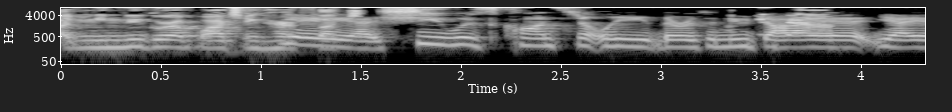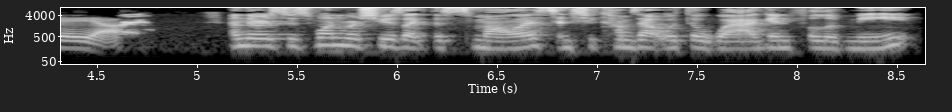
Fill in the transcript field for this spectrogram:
I mean, we grew up watching her. Yeah, yeah. She was constantly there was a new diet. Yeah, yeah, yeah. Right. And there was this one where she was like the smallest and she comes out with a wagon full of meat.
